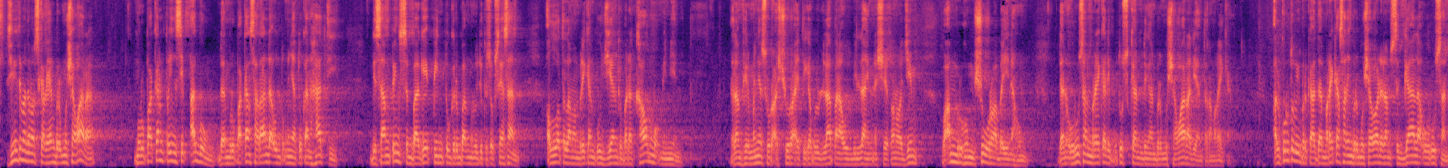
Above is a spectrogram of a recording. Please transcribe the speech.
Di sini teman-teman sekalian bermusyawarah merupakan prinsip agung dan merupakan sarana untuk menyatukan hati di samping sebagai pintu gerbang menuju kesuksesan. Allah telah memberikan pujian kepada kaum mukminin dalam firman-Nya surah Asy-Syura ayat 38, A'udzubillahi minasyaitonirrajim, wa amruhum syura bainahum. Dan urusan mereka diputuskan dengan bermusyawarah di antara mereka. Al-Qurtubi berkata, mereka saling bermusyawarah dalam segala urusan.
